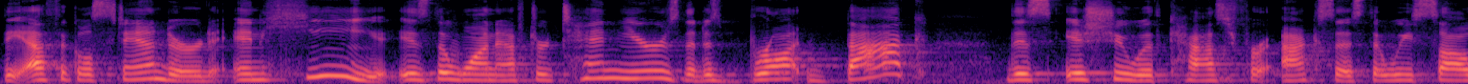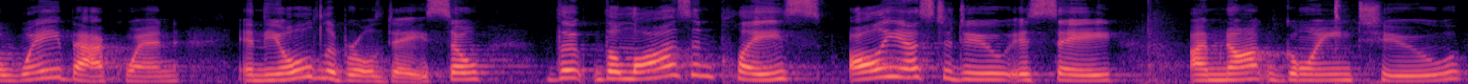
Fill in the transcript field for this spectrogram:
the ethical standard. And he is the one, after 10 years, that has brought back this issue with cash for access that we saw way back when in the old Liberal days. So the, the law is in place. All he has to do is say, I'm not going to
